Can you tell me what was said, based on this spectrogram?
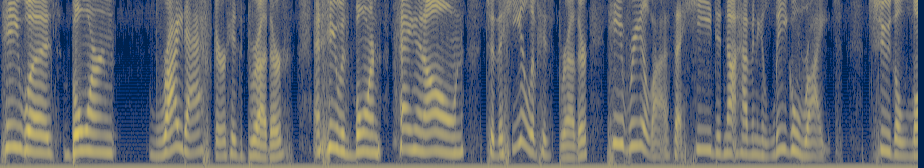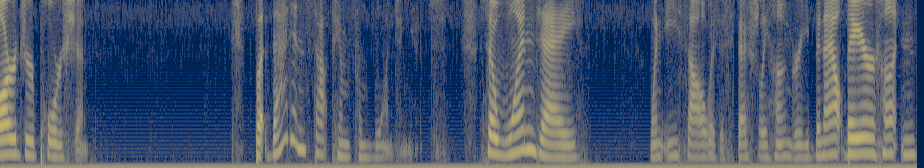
he was born right after his brother, and he was born hanging on to the heel of his brother, he realized that he did not have any legal right to the larger portion. But that didn't stop him from wanting it. So one day, when Esau was especially hungry, he'd been out there hunting,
